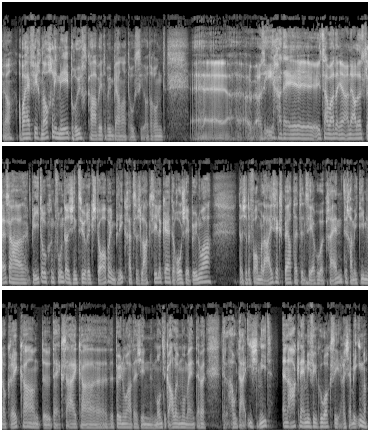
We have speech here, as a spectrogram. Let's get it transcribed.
ja. Aber er hat vielleicht noch ein bisschen mehr Brüche gehabt, wie beim Bernhard Russi, oder? Und, äh, also ich habe jetzt auch alles gelesen, habe beeindruckend gefunden. Er ist in Zürich gestorben. Im Blick hat es eine Schlagzeile gegeben, der Roger Benoit. Das ist ja der Formel 1-Experte, hat ihn sehr gut kennt. Ich habe mit ihm noch geredet und der hat gesagt, äh, der Benoit, der ist in Monte Carlo im Moment, eben, der Lauda ist nicht eine angenehme Figur gewesen. Er ist eben immer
